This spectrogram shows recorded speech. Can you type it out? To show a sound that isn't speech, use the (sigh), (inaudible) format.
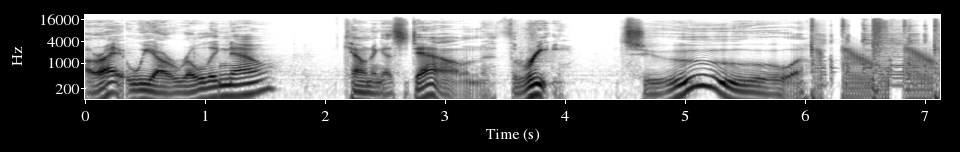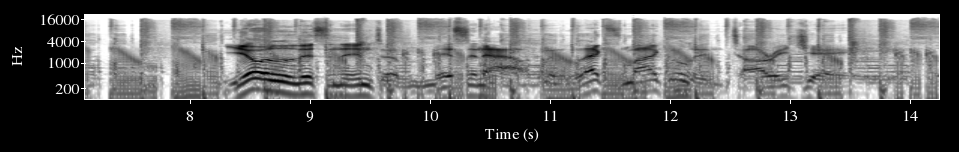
All right, we are rolling now. Counting us down. Three, two. You're listening to Missing Out with Lex Michael and Tari J.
